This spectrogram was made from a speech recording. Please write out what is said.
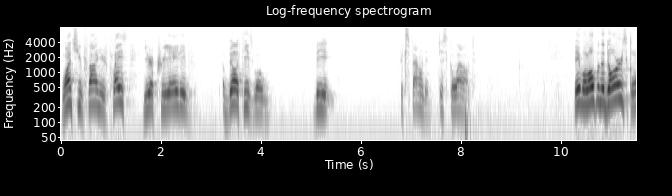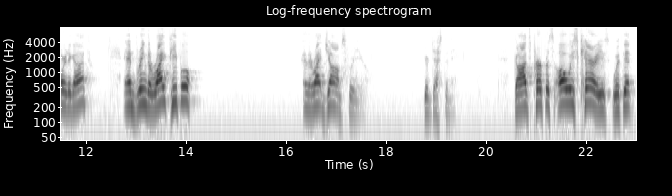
once you've found your place, your creative abilities will be expounded. Just go out. It will open the doors, glory to God and bring the right people and the right jobs for you, your destiny. God's purpose always carries with it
